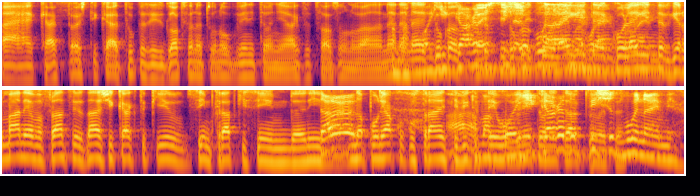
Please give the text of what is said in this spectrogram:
Е, как той ще ти каже тук за изготвянето на обвинителния акт за това, за онова. Не, не, не, ги тук, кара да лица, колегите, големи колегите проблеми. в Германия, във Франция, знаеш и как такива са им кратки, са им да, ни, Да, на по няколко страници, вика се и Ама кой ги обвинителните кара да пишат война и мир?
